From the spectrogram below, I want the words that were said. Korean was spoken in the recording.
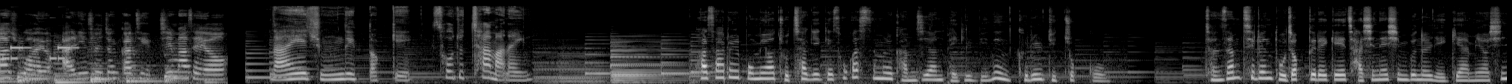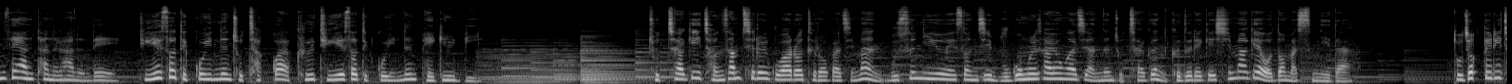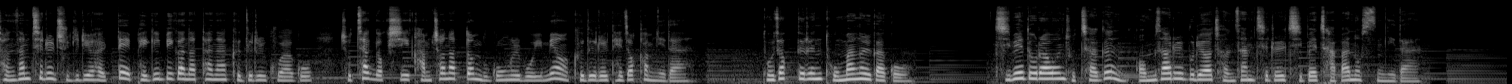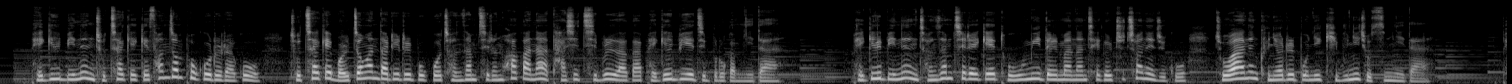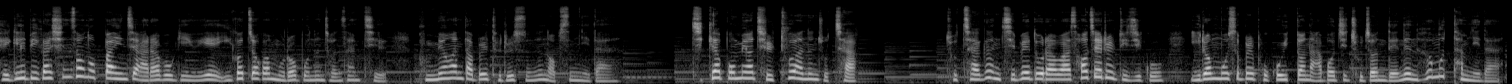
구독과 좋아요, 알림 설정까지 잊지 마세요. 나의 중립 떡기 소주차 만행 화살을 보며 조착에게 속았음을 감지한 백일비는 그를 뒤쫓고 전삼칠은 도적들에게 자신의 신분을 얘기하며 신세한탄을 하는데 뒤에서 듣고 있는 조착과 그 뒤에서 듣고 있는 백일비 조착이 전삼칠을 구하러 들어가지만 무슨 이유에선지 무공을 사용하지 않는 조착은 그들에게 심하게 얻어맞습니다. 도적들이 전삼칠을 죽이려 할 때 백일비가 나타나 그들을 구하고 조착 역시 감춰놨던 무공을 보이며 그들을 대적합니다. 도적들은 도망을 가고 집에 돌아온 조착은 엄살을 부려 전삼칠을 집에 잡아놓습니다. 백일비는 조착에게 선전포고를 하고 조착의 멀쩡한 다리를 보고 전삼칠은 화가 나 다시 집을 나가 백일비의 집으로 갑니다. 백일비는 전삼칠에게 도움이 될 만한 책을 추천해주고 좋아하는 그녀를 보니 기분이 좋습니다. 백일비가 신선 오빠인지 알아보기 위해 이것저것 물어보는 전삼칠, 분명한 답을 들을 수는 없습니다. 지켜보며 질투하는 조착. 조착은 집에 돌아와 서재를 뒤지고 이런 모습을 보고 있던 아버지 조전대는 흐뭇합니다.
